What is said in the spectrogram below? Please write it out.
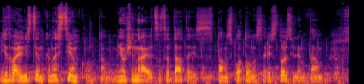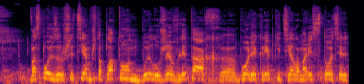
едва ли не стенка на стенку. Там, мне очень нравится цитата из, там, из Платона с Аристотелем, там воспользовавшись тем, что Платон был уже в летах э, более крепкий телом, Аристотель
